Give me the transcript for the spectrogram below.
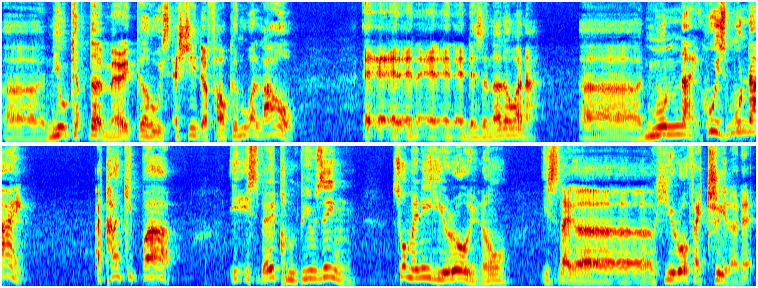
uh, new Captain America who is actually the Falcon. Wow! And, and, and, and, and there's another one. Uh, uh, Moon Knight. Who is Moon Knight? I can't keep up. It is very confusing. So many hero, you know. It's like a, a hero factory like that.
